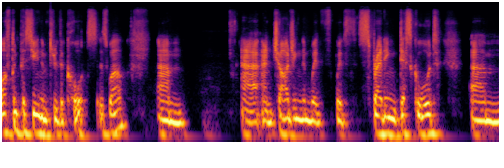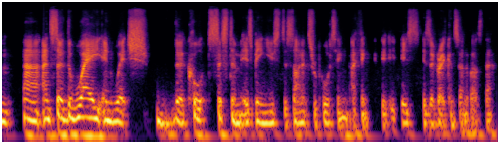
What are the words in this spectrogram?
often pursuing them through the courts as well, um, uh, and charging them with with spreading discord. Um, uh, and so the way in which the court system is being used to silence reporting, I think, is is a great concern of ours there.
